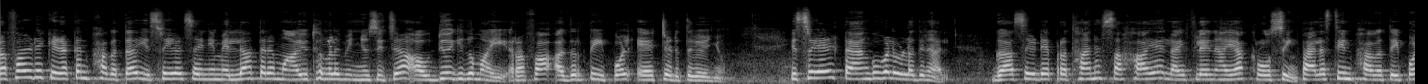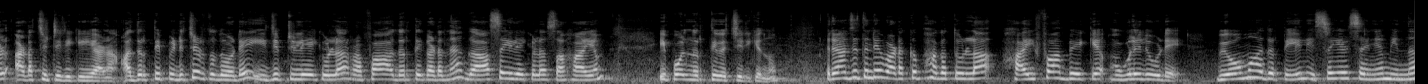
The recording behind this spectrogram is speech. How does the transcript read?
റഫായുടെ കിഴക്കൻ ഭാഗത്ത് ഇസ്രയേൽ സൈന്യം എല്ലാത്തരം ആയുധങ്ങളും വിന്യസിച്ച് ഔദ്യോഗികമായി റഫ അതിർത്തി ഇപ്പോൾ ഏറ്റെടുത്തു കഴിഞ്ഞു. ഇസ്രയേൽ ടാങ്കുകൾ ഉള്ളതിനാൽ ഗാസയുടെ പ്രധാന സഹായ ലൈഫ് ലൈനായ ക്രോസിംഗ് പാലസ്തീൻ ഭാഗത്ത് ഇപ്പോൾ അടച്ചിട്ടിരിക്കുകയാണ്. അതിർത്തി പിടിച്ചെടുത്തതോടെ ഈജിപ്തിലേക്കുള്ള റഫ അതിർത്തി കടന്ന് ഗാസയിലേക്കുള്ള സഹായം ഇപ്പോൾ നിർത്തിവച്ചിരിക്കുന്നു. രാജ്യത്തിന്റെ വടക്ക് ഭാഗത്തുള്ള ഹൈഫ ബേക്ക് മുകളിലൂടെ വ്യോമാതിർത്തിയിൽ ഇസ്രയേൽ സൈന്യം ഇന്ന്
